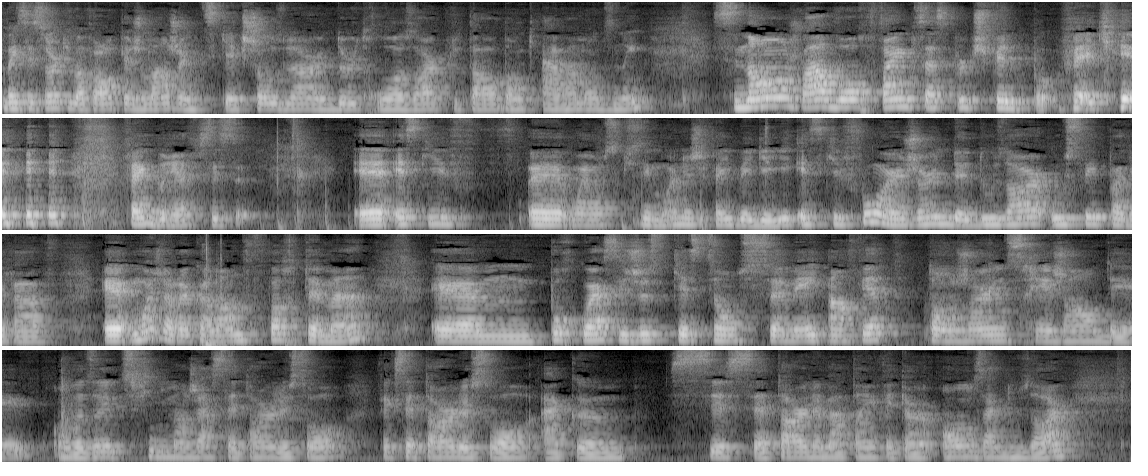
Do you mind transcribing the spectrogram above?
ben c'est sûr qu'il va falloir que je mange un petit quelque chose là, un 2-3 heures plus tard, donc avant mon dîner. Sinon, je vais avoir faim et ça se peut que je file pas. Fait que, fait que bref, c'est ça. Euh, est-ce qu'il euh, ouais, excusez-moi, j'ai failli bégayer. Est-ce qu'il faut un jeûne de 12 heures ou c'est pas grave? Euh, moi, je le recommande fortement. Pourquoi? C'est juste question sommeil. En fait, ton jeûne serait genre de, on va dire, tu finis manger à 7 heures le soir. Fait que 7 heures le soir à comme 6, 7 heures le matin. Fait qu'un 11 à 12 heures.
